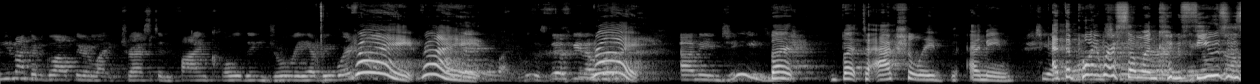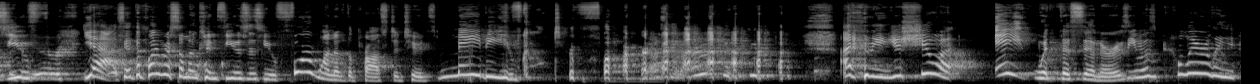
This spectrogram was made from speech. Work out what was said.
you're not going to go out there like dressed in fine clothing, jewelry everywhere. right, right, Okay, like who's this? You know, right. I mean, geez. But but to actually, I mean, at the point where someone confuses you, yes, at the point where someone confuses you for one of the prostitutes, maybe you've gone too far. That's what I was thinking. I mean, Yeshua ate with the sinners. He was clearly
